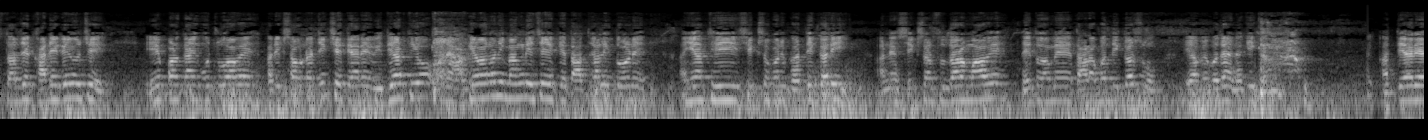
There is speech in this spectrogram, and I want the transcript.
સ્તર જે ખાડે ગયું છે, એ પણ કાંઈક ઊંચું આવે. પરીક્ષાઓ નજીક છે ત્યારે વિદ્યાર્થીઓ અને આગેવાનોની માંગણી છે કે તાત્કાલિક ધોરણે અહીંયાથી શિક્ષકોની ભરતી કરી અને શિક્ષણ સુધારવામાં આવે. નહીં તો અમે તાળાબંધી કરશું. એ અમે બધા નક્કી કર્યું છે. અત્યારે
